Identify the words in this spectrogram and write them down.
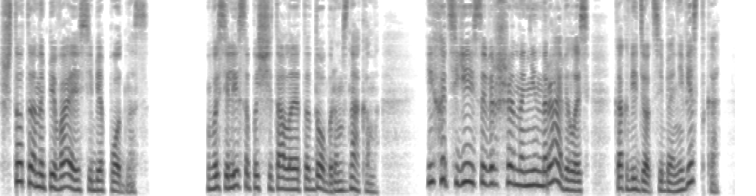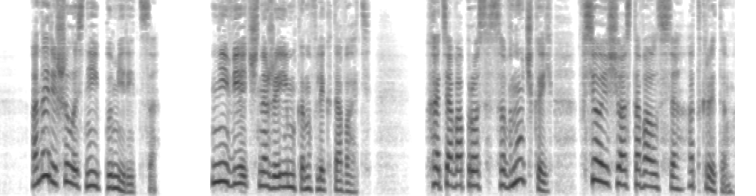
что-то напивая себе под нос. Василиса посчитала это добрым знаком — и хоть ей совершенно не нравилось, как ведет себя невестка, она решила с ней помириться. Не вечно же им конфликтовать. Хотя вопрос со внучкой все еще оставался открытым.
